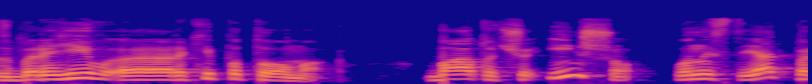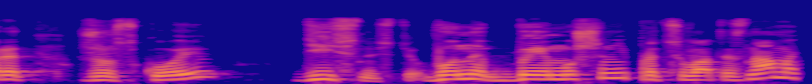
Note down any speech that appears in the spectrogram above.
з берегів е, реки Потомак, багато чого іншого, вони стоять перед жорсткою дійсністю. Вони вимушені працювати з нами.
